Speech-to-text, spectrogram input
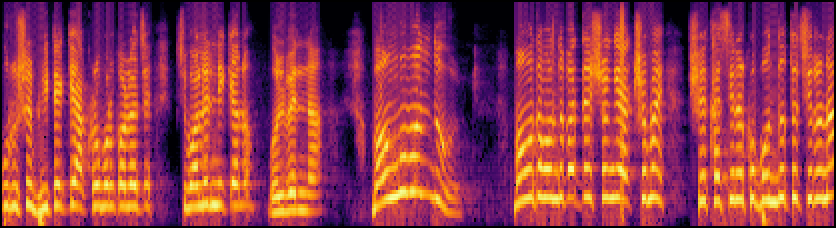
পুরুষের ভিটেকে আক্রমণ করা হয়েছে, কিছু বলেননি কেন? বলবেন না। বঙ্গবন্ধুর, মমতা বন্দ্যোপাধ্যায়ের সঙ্গে একসময় শেখ হাসিনার খুব বন্ধুত্ব ছিল না,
